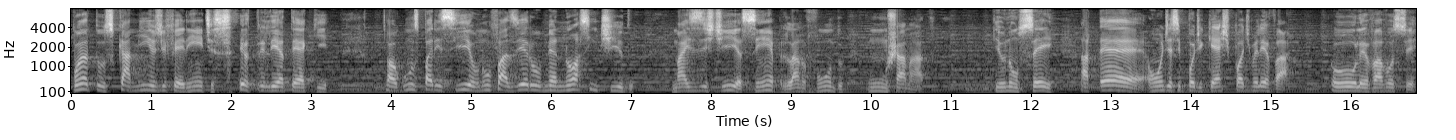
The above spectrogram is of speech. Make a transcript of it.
Quantos caminhos diferentes eu trilhei até aqui. Alguns pareciam não fazer o menor sentido, mas existia sempre lá no fundo um chamado. Eu não sei até onde esse podcast pode me levar, ou levar você,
